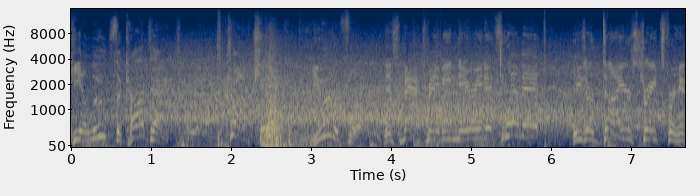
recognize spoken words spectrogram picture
He eludes the contact. Drop kick. Beautiful. This match may be nearing its limit. These are dire straits for him.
